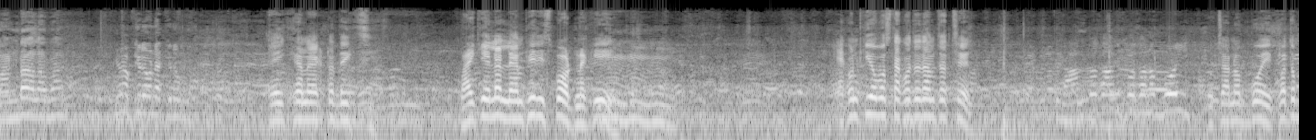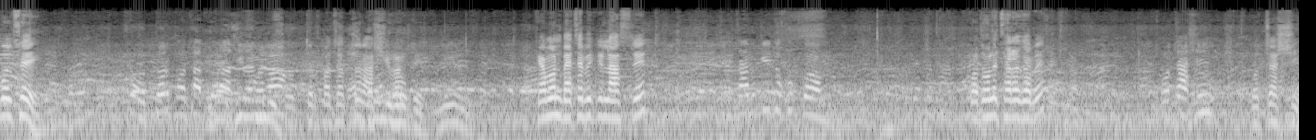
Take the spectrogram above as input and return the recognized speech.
মান্ডা আলাদা এইখানে একটা দেখছি। ভাই কি এলা ল্যাম্পির স্পট নাকি? এখন কি অবস্থা? কত দাম চাচ্ছেন? পঁচানব্বই। কত বলছে? সত্তর পঁচাত্তর আশি ভাঙতে। কেমন বেচা বিক্রি লাস্ট রেট খুব কম। কত হলে ছাড়া যাবে? পঁচাশি। পঁচাশি।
